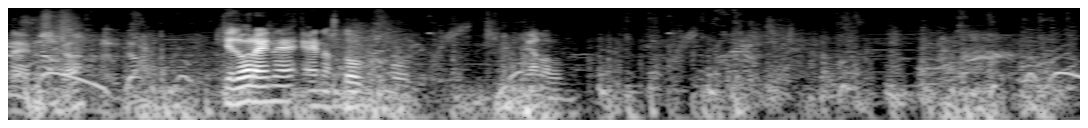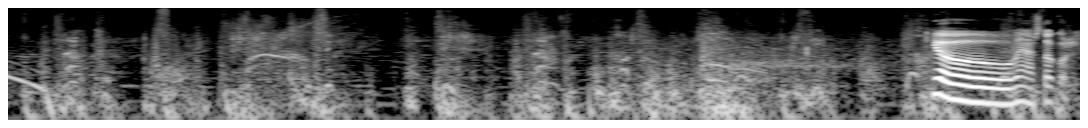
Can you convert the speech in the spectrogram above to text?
Ναι, φυσικά. There we go. Και τώρα είναι ένα stock Yo, ένα stock όλοι.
